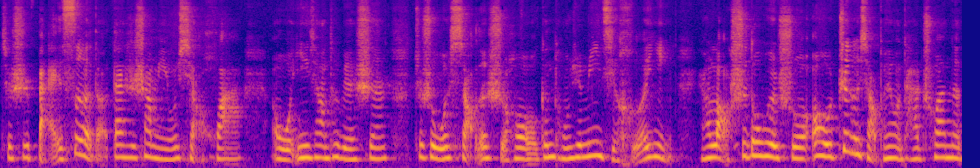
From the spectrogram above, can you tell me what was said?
就是白色的，但是上面有小花。我印象特别深，就是我小的时候跟同学们一起合影，然后老师都会说，哦，这个小朋友他穿的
